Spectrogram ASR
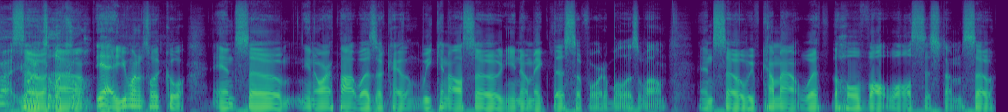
Right. You want it to look um, cool. Yeah, you want it to look cool. And so, you know, our thought was, okay, we can also, you know, make this affordable as well. And so we've come out with the whole vault wall system. So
